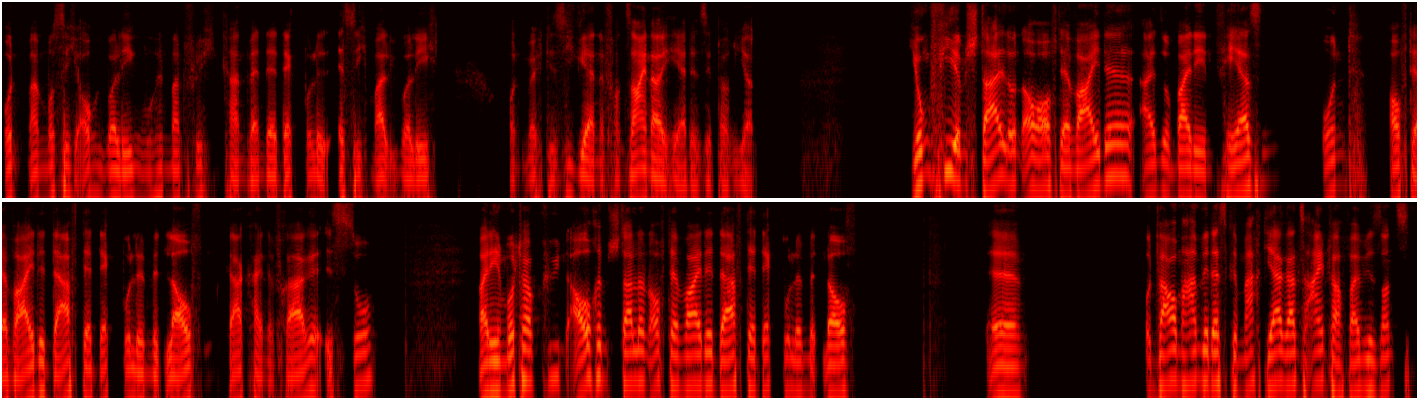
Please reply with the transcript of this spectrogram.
und man muss sich auch überlegen, wohin man flüchten kann, wenn der Deckbulle es sich mal überlegt und möchte sie gerne von seiner Herde separieren. Jungvieh im Stall und auch auf der Weide, also bei den Fersen und auf der Weide darf der Deckbulle mitlaufen, gar keine Frage, ist so. Bei den Mutterkühen auch im Stall und auf der Weide darf der Deckbulle mitlaufen. Äh, und warum haben wir das gemacht? Ja, ganz einfach, weil wir sonst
